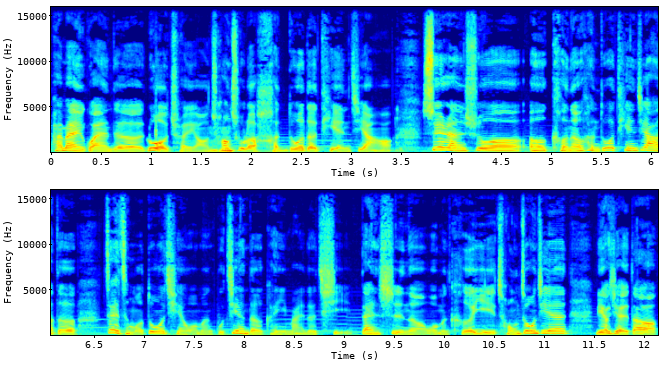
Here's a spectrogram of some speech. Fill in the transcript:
拍卖官的落锤啊，创出了很多的天价啊。虽然说呃。可能很多天价的，再怎么多钱，我们不见得可以买得起。但是呢，我们可以从中间了解到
